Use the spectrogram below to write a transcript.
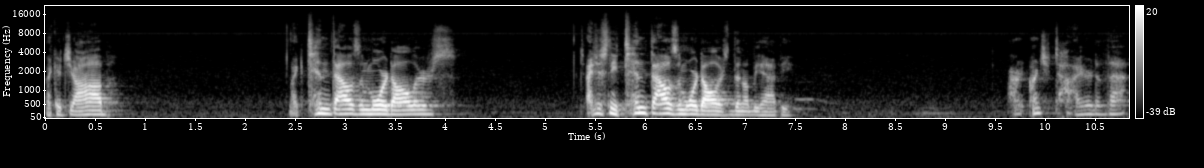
like a job, like 10,000 more dollars. I just need 10,000 more dollars, then I'll be happy. Aren't aren't you tired of that?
